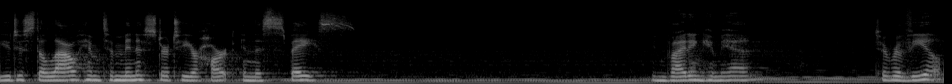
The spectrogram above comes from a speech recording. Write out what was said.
You just allow Him to minister to your heart in this space? Inviting Him in. to reveal.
